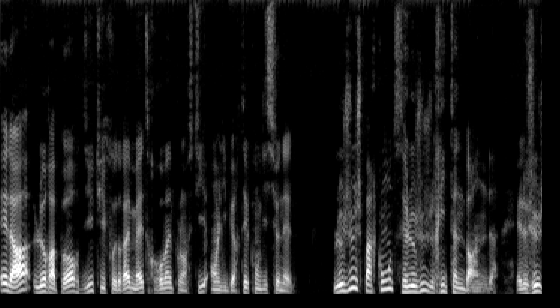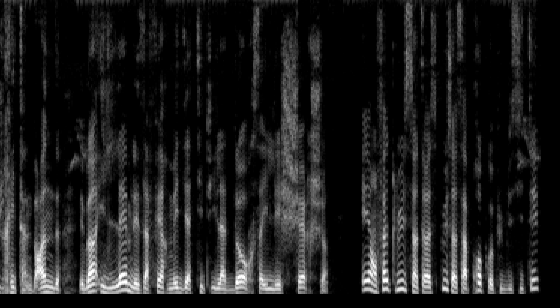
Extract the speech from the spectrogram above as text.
Et là, le rapport dit qu'il faudrait mettre Roman Polanski en liberté conditionnelle. Le juge, par contre, c'est le juge Rittenbrand. Et le juge Rittenbrand, eh ben, il aime les affaires médiatiques, il adore ça, il les cherche. Et en fait, lui, il s'intéresse plus à sa propre publicité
